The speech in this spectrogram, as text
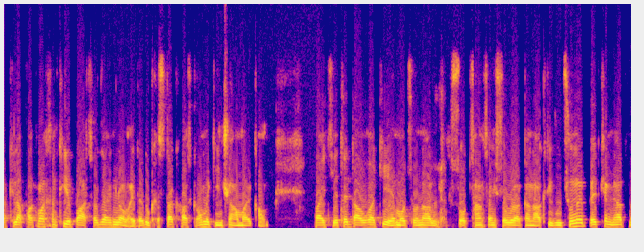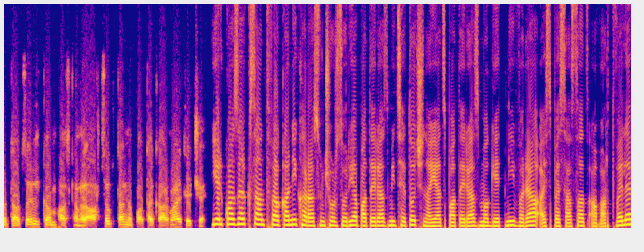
արգելափակման խնդիրը բարձրաձայնելով այդ դուք հստակ հասկանում եք ինչի համար անում բայց եթե դա ուղղակի էմոցիոնալ սոցցանցային սովորական ակտիվություն է, պետք է մի հատ մտածել կամ հասկանալ արդյոք դա նպատակարար է թե չէ։ 2020 թվականի 44-օրյա պատերազմից հետո չնայած պատերազմը գետնի վրա, այսպես ասած, ավարտվել է,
